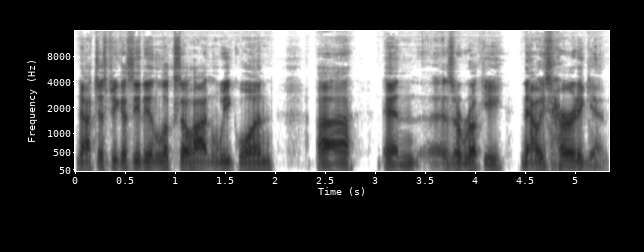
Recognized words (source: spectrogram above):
not just because he didn't look so hot in Week One, uh, and as a rookie, now he's hurt again,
